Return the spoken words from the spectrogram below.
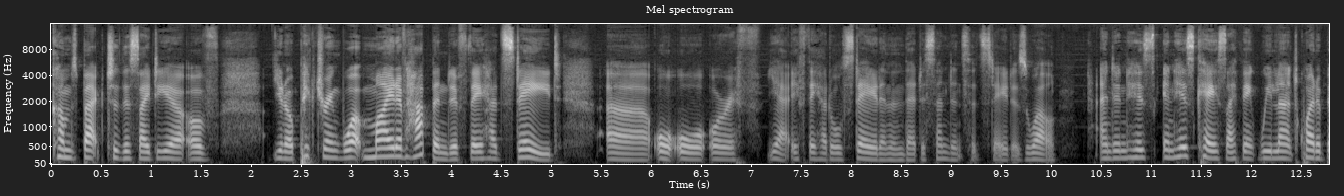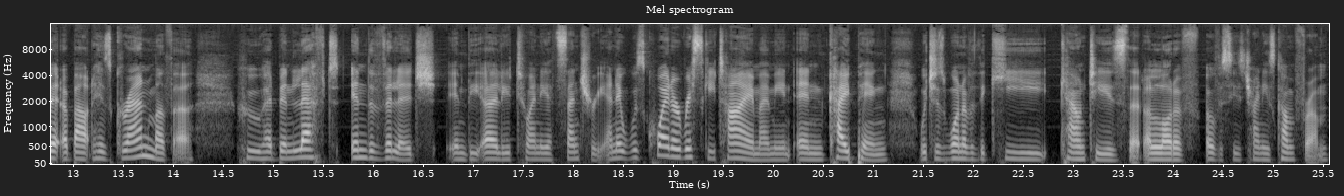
comes back to this idea of you know picturing what might have happened if they had stayed uh, or, or or if yeah if they had all stayed and then their descendants had stayed as well and in his in his case, I think we learnt quite a bit about his grandmother, who had been left in the village in the early 20th century, and it was quite a risky time. I mean, in Kaiping, which is one of the key counties that a lot of overseas Chinese come from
